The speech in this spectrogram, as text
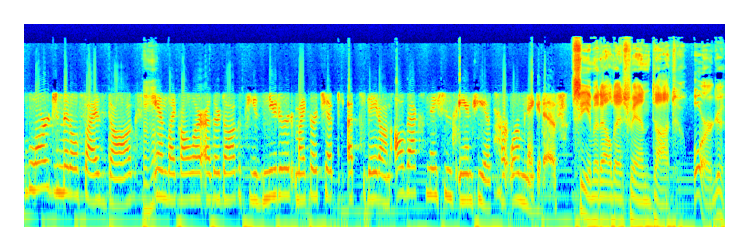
large, middle-sized dog. And like all our other dogs, he's neutered, microchipped, up to date on all vaccinations, and he is heartworm negative. See him at al-van.org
